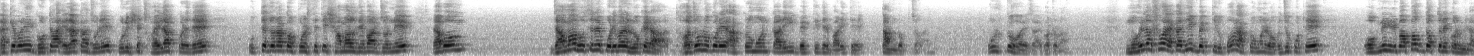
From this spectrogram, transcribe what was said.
একেবারেই গোটা এলাকা জুড়ে পুলিশে ছয়লাভ করে দেয়, উত্তেজনাকর পরিস্থিতি সামাল দেবার জন্যে এবং জামাল হোসেনের পরিবারের লোকেরা ধ্বজনগরে আক্রমণকারী ব্যক্তিদের বাড়িতে তাণ্ডব চালায়। উল্টো হয়ে যায় ঘটনা। মহিলা সহ একাধিক ব্যক্তির উপর আক্রমণের অভিযোগ ওঠে। অগ্নি নির্বাপক দপ্তরের কর্মীরা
